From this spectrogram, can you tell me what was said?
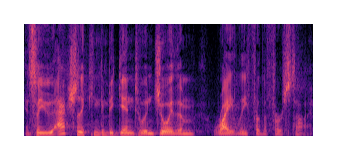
and so you actually can begin to enjoy them rightly for the first time.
